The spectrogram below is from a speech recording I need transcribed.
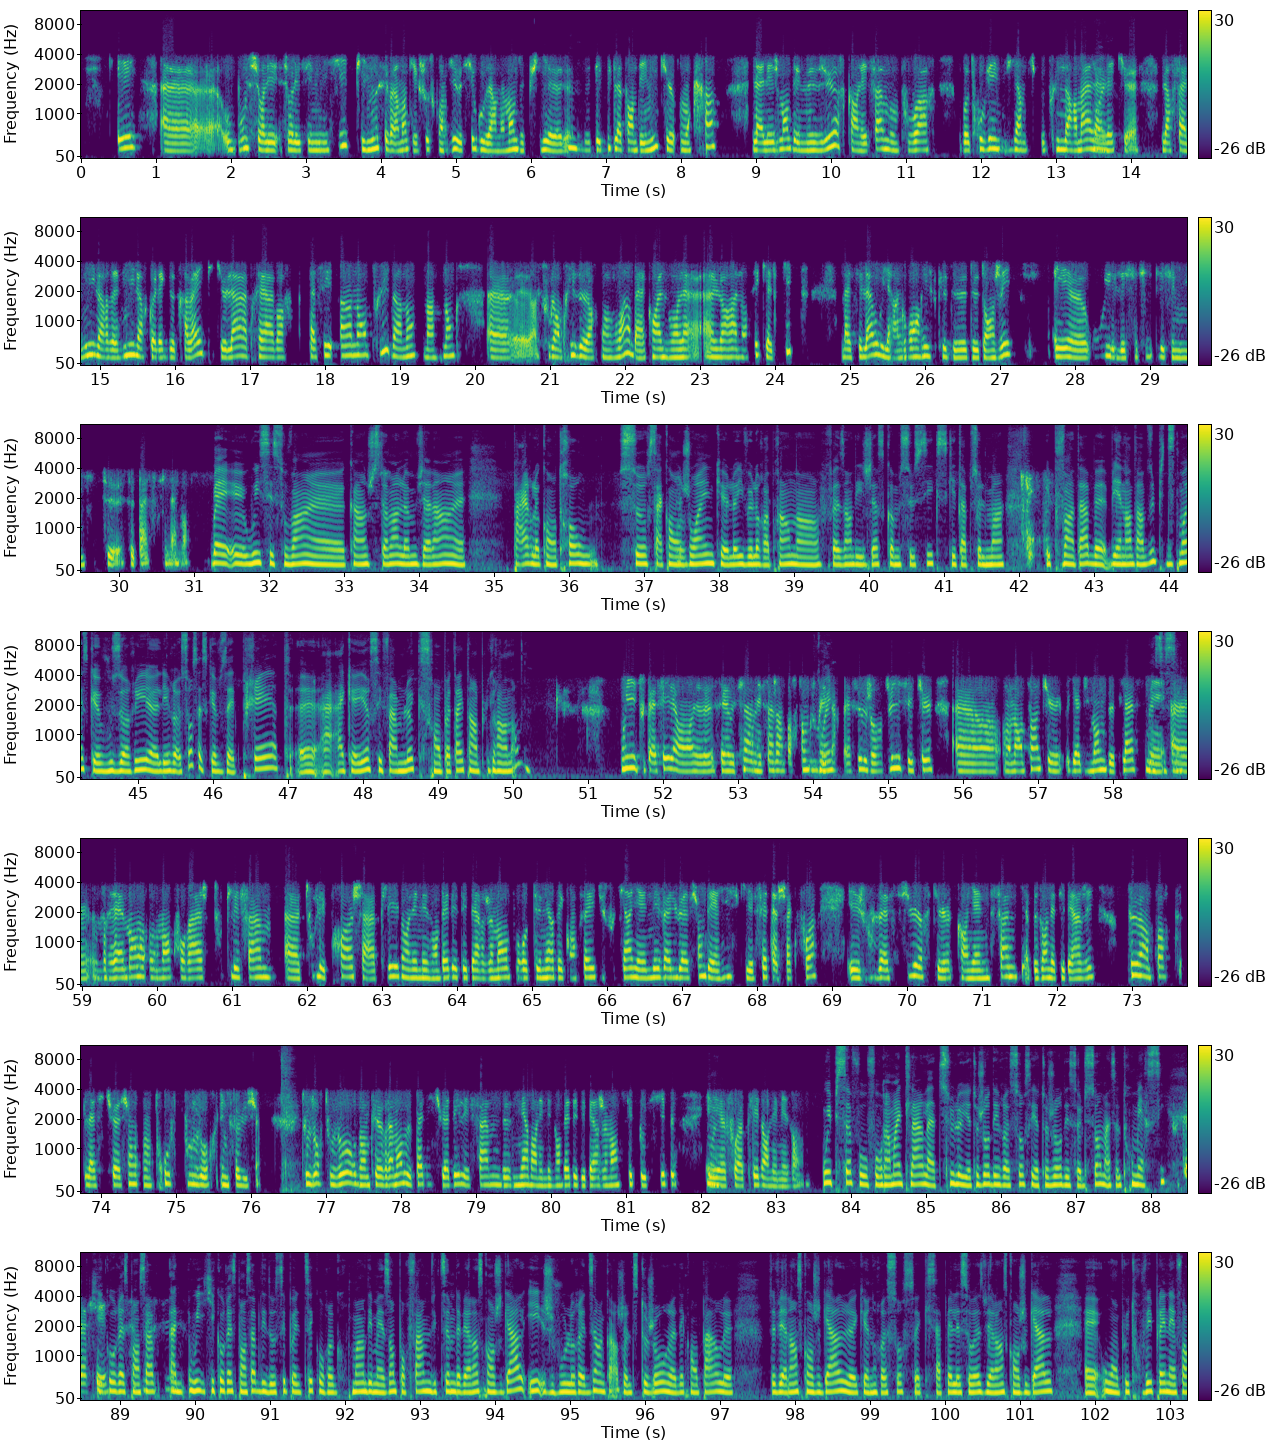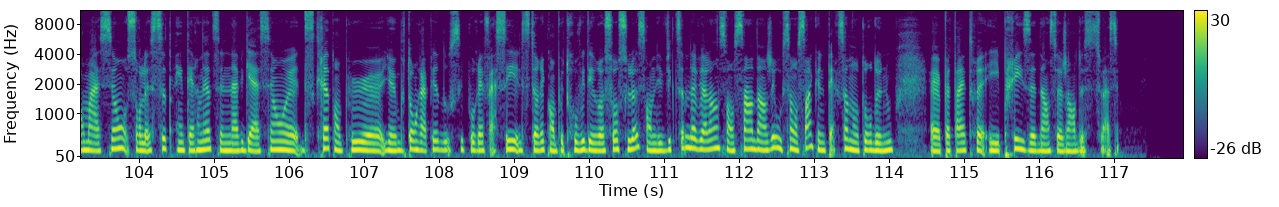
et euh, au bout sur les sur les féminicides. Puis nous, c'est vraiment quelque chose qu'on dit aussi au gouvernement depuis euh, le, le début de la pandémie, qu'on craint l'allègement des mesures quand les femmes vont pouvoir retrouver une vie un petit peu plus normale avec euh, leur famille, leurs amis, leurs collègues de travail, puis que là, après avoir passé un an, plus d'un an maintenant, euh, sous l'emprise de leur conjoint, bah, quand elles vont leur annoncer qu'elles quittent, bah, c'est là où il y a un grand risque de, de danger et euh, où les, les féminicides se, se, passent finalement. Ben oui, c'est souvent quand justement l'homme violent perd le contrôle sur sa conjointe que là, il veut le reprendre en faisant des gestes comme ceux-ci, ce qui est absolument épouvantable, bien entendu. Puis dites-moi, est-ce que vous aurez euh, les ressources? Est-ce que vous êtes prête euh, à accueillir ces femmes-là qui seront peut-être en plus grand nombre? Oui, tout à fait. Euh, c'est aussi un message important que je voulais faire passer aujourd'hui, c'est que euh, on entend qu'il y a du manque de place, mais euh, vraiment, on encourage toutes les femmes, tous les proches à appeler dans les maisons d'aide et d'hébergement pour obtenir des conseils, du soutien. Il y a une évaluation des risques qui est faite à chaque fois, et je vous assure que quand il y a une femme qui a besoin d'être hébergée, peu importe la situation, on trouve toujours une solution. Toujours, toujours. Donc euh, vraiment, ne pas dissuader les femmes de venir dans les maisons d'aide et d'hébergement, c'est possible. Et il faut appeler dans les maisons. Oui, puis ça, faut, faut vraiment être clair là-dessus. Là. Il y a toujours des ressources, il y a toujours des solutions. Marcel Trou, merci. Tout à fait. Qui est co-responsable, oui, qui est co-responsable des dossiers politiques au regroupement des maisons pour femmes victimes de violences conjugales. Et je vous le redis encore, je le dis toujours euh, dès qu'on parle de violence conjugale, euh, qu'il y a une ressource qui s'appelle SOS Violence conjugale, euh, où on peut trouver plein d'informations sur le site internet. C'est une navigation discrète. On peut, il y a un bouton rapide aussi pour effacer l'historique. On peut trouver des ressources là. Si on est victime de violence, on sent danger ou si on sent qu'une personne autour de nous euh, peut-être est prise dans ce genre de situation.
